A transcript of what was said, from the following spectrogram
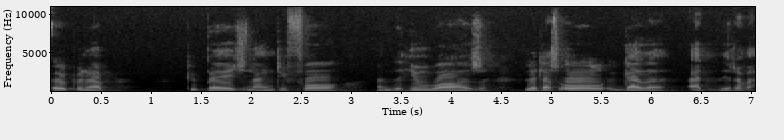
Open up to page 94, and the hymn was, Let us all gather at the river.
